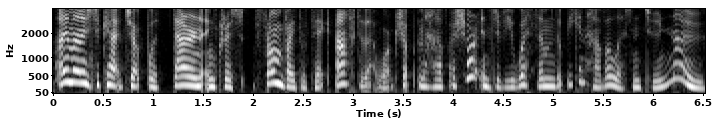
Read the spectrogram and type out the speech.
I managed to catch up with Darren and Chris from Vitaltech after that workshop and have a short interview with them that we can have a listen to now.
